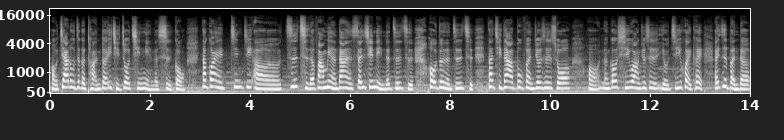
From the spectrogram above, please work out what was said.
哦加入这个团队一起做青年的事工。那关于经济呃支持的方面，当然身心灵的支持、后盾的支持。那其他的部分就是说哦，能够希望就是有机会可以哎日本的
